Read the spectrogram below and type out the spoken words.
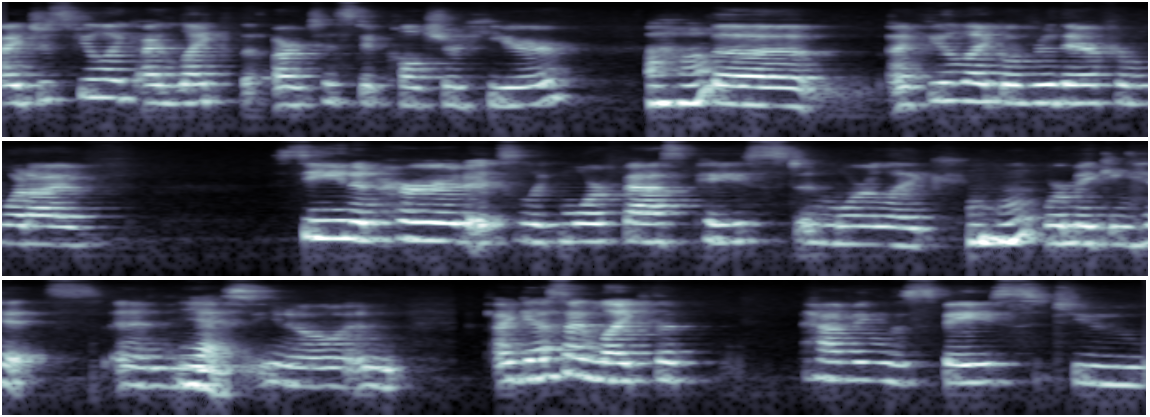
I just feel like I like the artistic culture here. uh-huh. The I feel like over there, from what I've seen and heard, it's like more fast paced and more like hmm we're making hits and Yes. you know and i guess i like the having the space to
